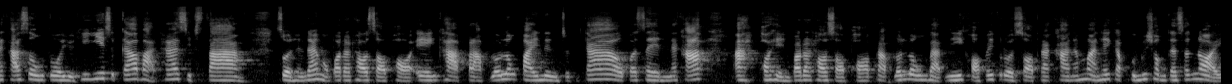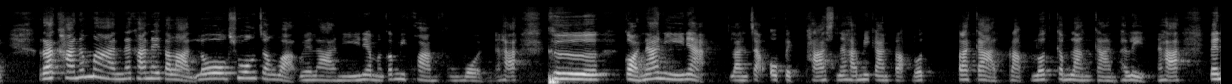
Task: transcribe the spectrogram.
นะคะ ทรงตัวอยู่ที่ 29 บาท 50 สตางค์ส่วนทางด้านของปตทสพเองค่ะ ปรับลดลงไป 1.9%นะคะอะพอเห็นปตทสพปรับลดลงแบบนี้ขอไปตรวจสอบราคาน้ำมันให้กับคุณผู้ชมกันสักหน่อย ราคาน้ำมันนะคะในตลาดโลกช่วงจังหวะเวลานี้เนี่ยมันก็มีความกังวลนะคะ คือก่อนหน้านี้เนี่ยหลังจาก OPEC Plus นะคะมีการปรับลด ประกาศปรับลดกำลังการผลิตนะคะ เป็น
